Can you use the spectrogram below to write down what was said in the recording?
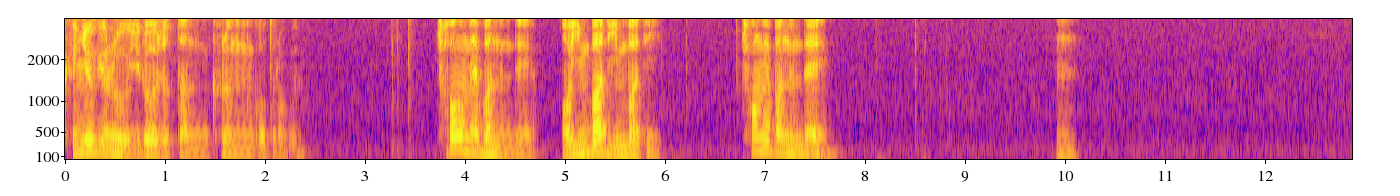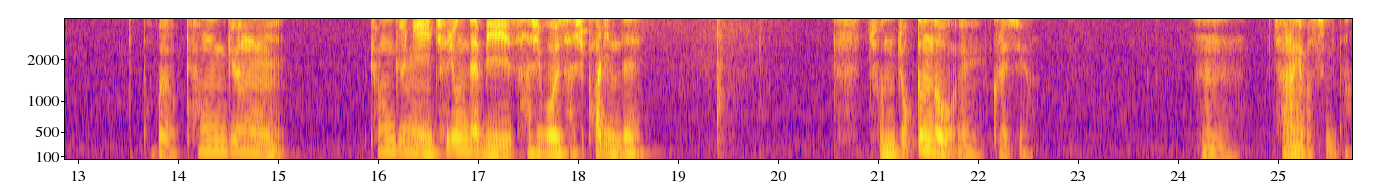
근육으로 이루어졌다는 그런 거더라고요. 처음 해봤는데 어 인바디 인바디 처음 해봤는데 음 봐봐요 평균 평균이 체중 대비 45에서 48인데 저는 조금 더 예, 그랬어요. 음 자랑해 봤습니다.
